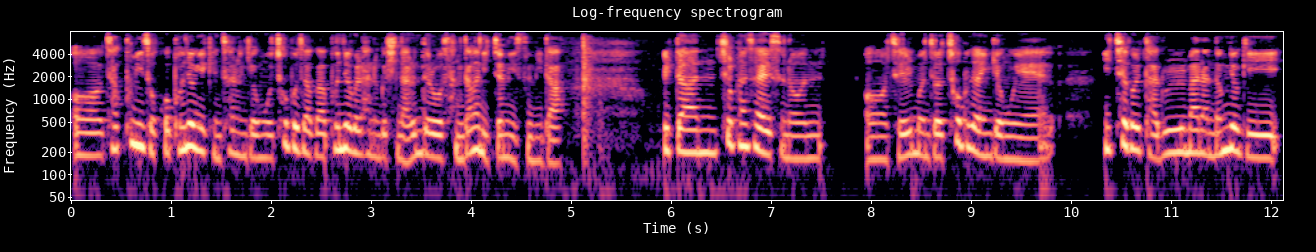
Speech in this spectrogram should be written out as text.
어, 작품이 좋고 번역이 괜찮은 경우 초보자가 번역을 하는 것이 나름대로 상당한 이점이 있습니다. 일단 출판사에서는 어, 제일 먼저 초보자인 경우에 이 책을 다룰 만한 능력이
